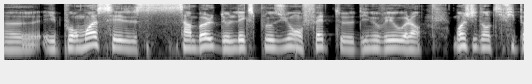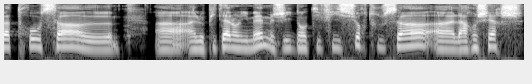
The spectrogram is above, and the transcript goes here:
Euh, et pour moi, c'est le symbole de l'explosion en fait d'Innoveo. Alors, moi, je n'identifie pas trop ça euh, à, l'hôpital en lui-même. J'identifie surtout ça à la recherche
